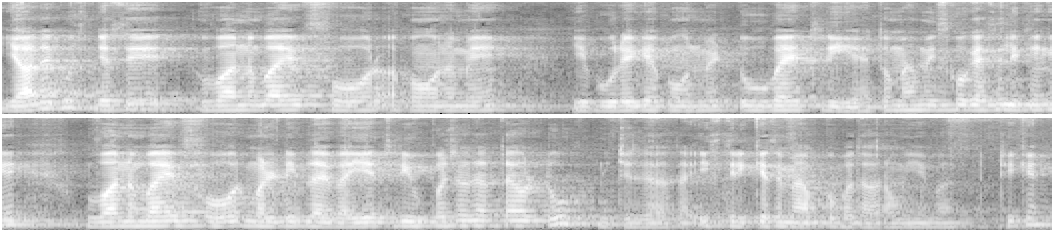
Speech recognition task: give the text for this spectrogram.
याद है कुछ? जैसे वन बाई फोर अपॉन में, ये पूरे के अपॉन में टू बाई थ्री है तो मैं, हम इसको कैसे लिखेंगे? One by four multiply by ये थ्री ऊपर चला जाता है और टू नीचे चला जाता है। इस तरीके से मैं आपको बता रहा हूँ ये बात, ठीक है?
